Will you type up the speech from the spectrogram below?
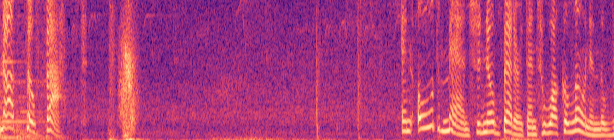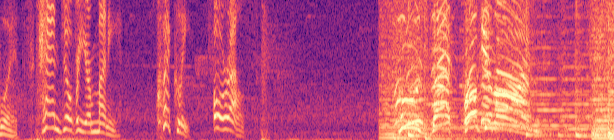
Not so fast. An old man should know better than to walk alone in the woods. Hand over your money. Quickly, or else. Who's that Pokemon?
